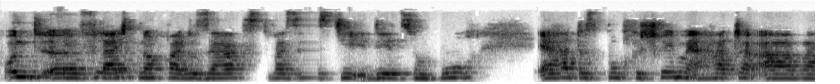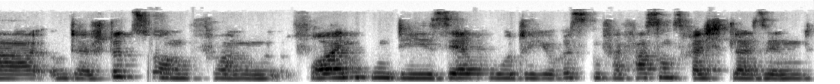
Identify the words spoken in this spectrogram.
Und äh, vielleicht noch, weil du sagst, was ist die Idee zum Buch? Er hat das Buch geschrieben, er hatte aber Unterstützung von Freunden, die sehr gute Juristen, Verfassungsrechtler sind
